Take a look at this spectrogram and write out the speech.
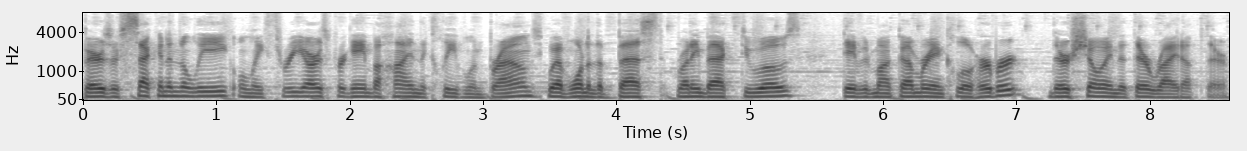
Bears are second in the league, only three yards per game behind the Cleveland Browns, who have one of the best running back duos David Montgomery and Khalil Herbert, they're showing that they're right up there.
